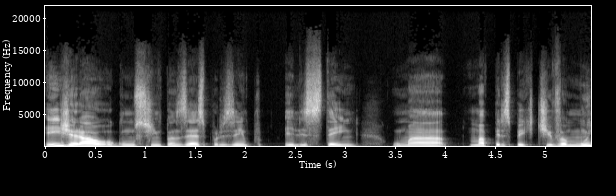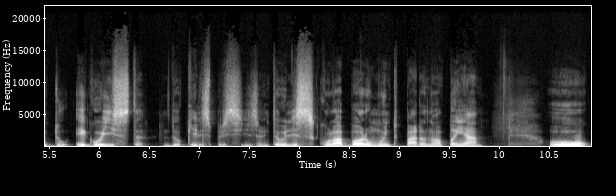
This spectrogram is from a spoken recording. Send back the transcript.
Em geral, alguns chimpanzés, por exemplo, eles têm uma, uma perspectiva muito egoísta do que eles precisam. Então, eles colaboram muito para não apanhar, ou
